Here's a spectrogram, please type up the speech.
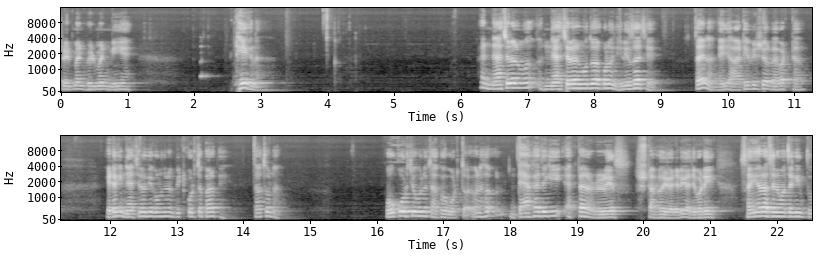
ট্রিটমেন্ট ফিটমেন্ট নিয়ে, ঠিক না? হ্যাঁ ন্যাচারাল ন্যাচারাল মতো আর কোনো জিনিস আছে? তাই না? এই যে আর্টিফিশিয়াল ব্যাপারটা। এটা কি ন্যাচারালকে কোনো দিনও বিট করতে পারবে? তা তো না। ও করছে বলে তাকেও করতে হবে। মানে দেখা দেখি একটা রেস স্টার্ট হয়ে গেছে, ঠিক আছে? বাট এই সাইয়ারা সিনেমাতে কিন্তু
